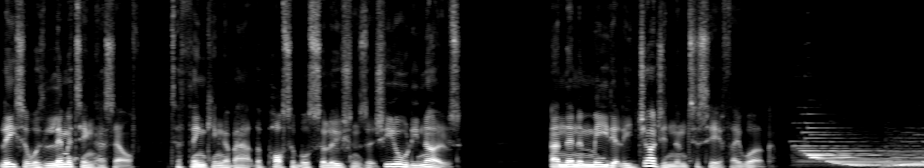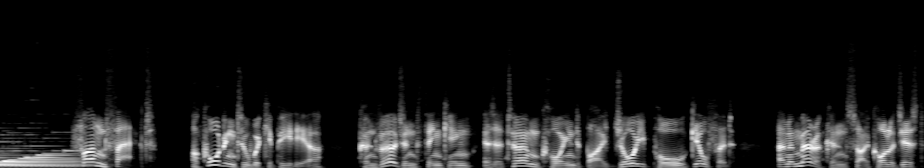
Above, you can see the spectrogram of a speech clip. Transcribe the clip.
Lisa was limiting herself to thinking about the possible solutions that she already knows and then immediately judging them to see if they work. Fun fact according to Wikipedia, convergent thinking is a term coined by Joy Paul Guilford, an American psychologist,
